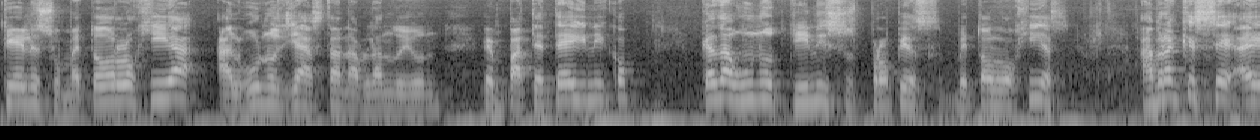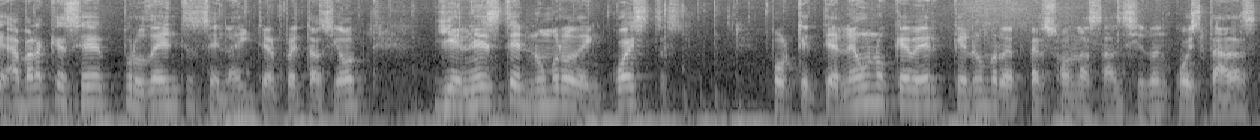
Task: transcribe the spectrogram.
tiene su metodología, algunos ya están hablando de un empate técnico, cada uno tiene sus propias metodologías. Habrá que ser, habrá que ser prudentes en la interpretación y en este número de encuestas, porque tiene uno que ver qué número de personas han sido encuestadas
